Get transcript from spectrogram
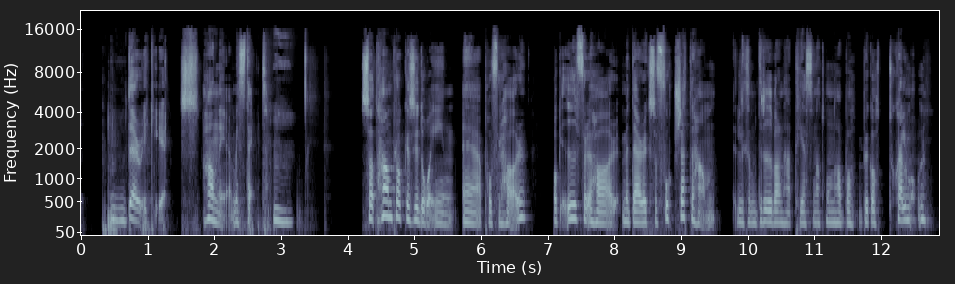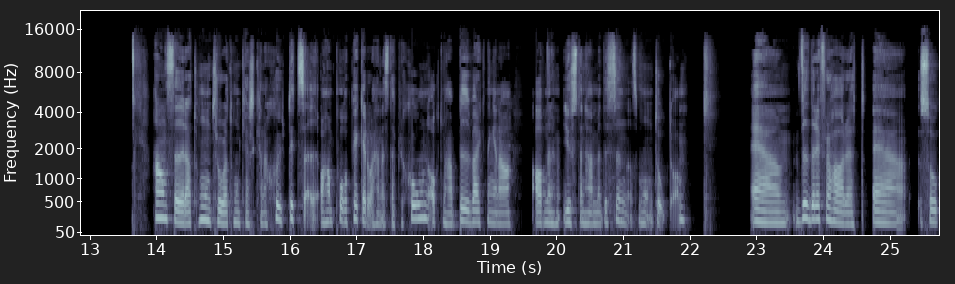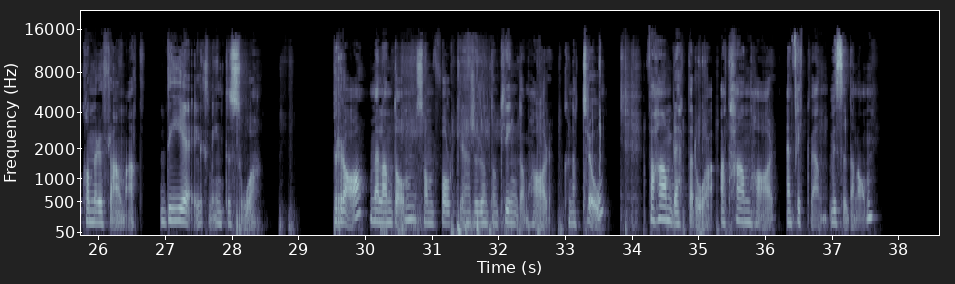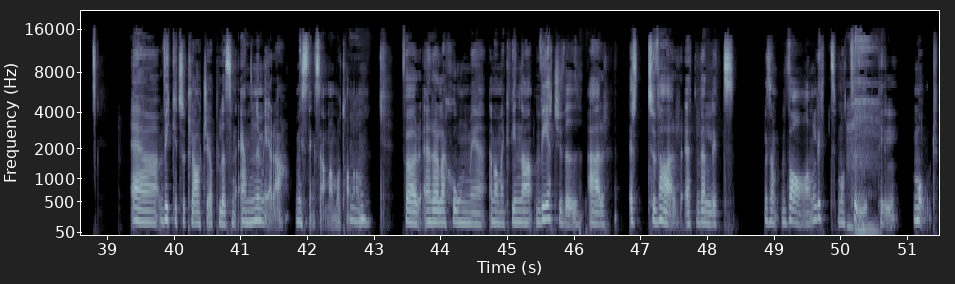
Derek är, han är misstänkt. Mm. Så att han plockas ju då in eh, på förhör. Och i förhör med Derek så fortsätter han liksom driva den här tesen att hon har be- begått självmord. Han säger att hon tror att hon kanske kan ha skjutit sig och han påpekar då hennes depression och de här biverkningarna av den, just den här medicinen som hon tog då. Eh, vidare i förhöret eh, så kommer det fram att det är liksom inte så bra mellan dem som folk kanske runt omkring dem har kunnat tro. För han berättar då att han har en flickvän vid sidan om. Eh, vilket såklart gör polisen ännu mera misstänksamma mot honom. Mm. För en relation med en annan kvinna vet ju vi är ett, tyvärr ett väldigt liksom, vanligt motiv till mord.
